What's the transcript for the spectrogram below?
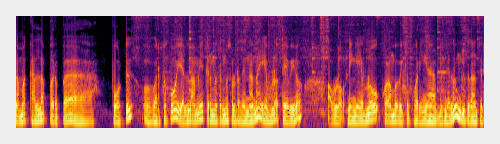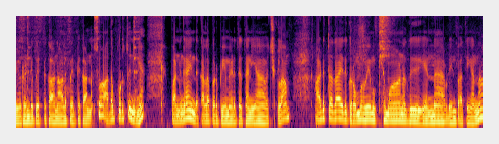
நம்ம கடலப்பருப்பை போட்டு வறுத்துப்போம். எல்லாமே திரும்ப திரும்ப சொல்கிறது என்னென்னா எவ்வளோ தேவையோ அவ்வளோ. நீங்கள் எவ்வளோ குழம்பு வைக்க போகிறீங்க அப்படிங்கிறது உங்களுக்கு தான் தெரியும். ரெண்டு பேர்த்துக்கா நாலு பேர்த்துக்கான்னு. ஸோ அதை பொறுத்து நீங்கள் பண்ணுங்கள் இந்த கடலப்பருப்பையும் எடுத்து தனியாக வச்சுக்கலாம். அடுத்ததாக இதுக்கு ரொம்பவே முக்கியமானது என்ன அப்படின்னு பார்த்தீங்கன்னா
